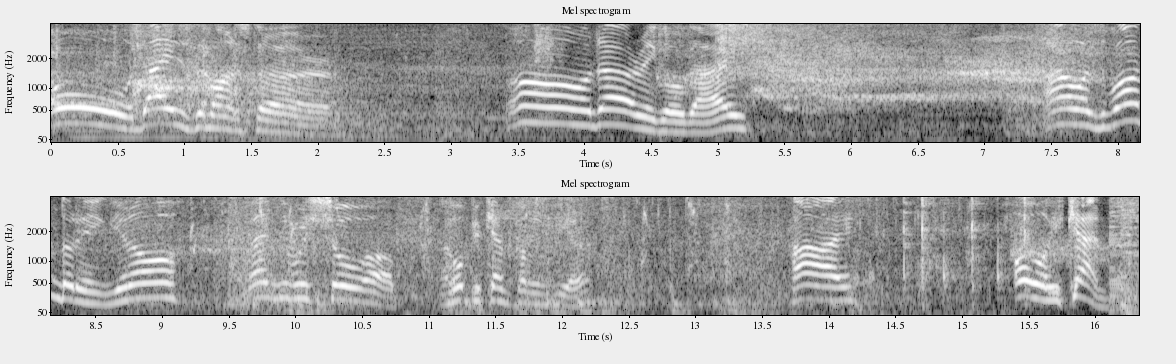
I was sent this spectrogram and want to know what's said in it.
Oh, that is the monster. Oh, there we go, guys. I was wondering, you know, when you will show up. I hope you can't come in here. Hi. Oh, he can.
